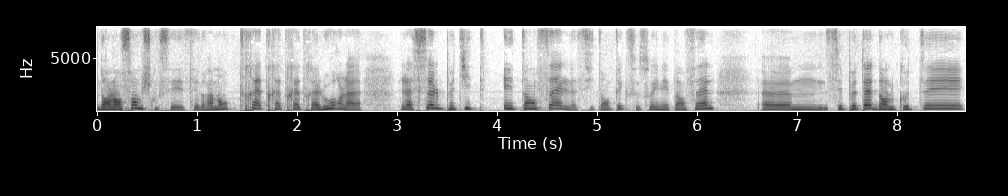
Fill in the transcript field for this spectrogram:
dans l'ensemble, je trouve que c'est vraiment très très très très lourd. La, la seule petite étincelle, si tant est que ce soit une étincelle, euh, c'est peut-être dans le côté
